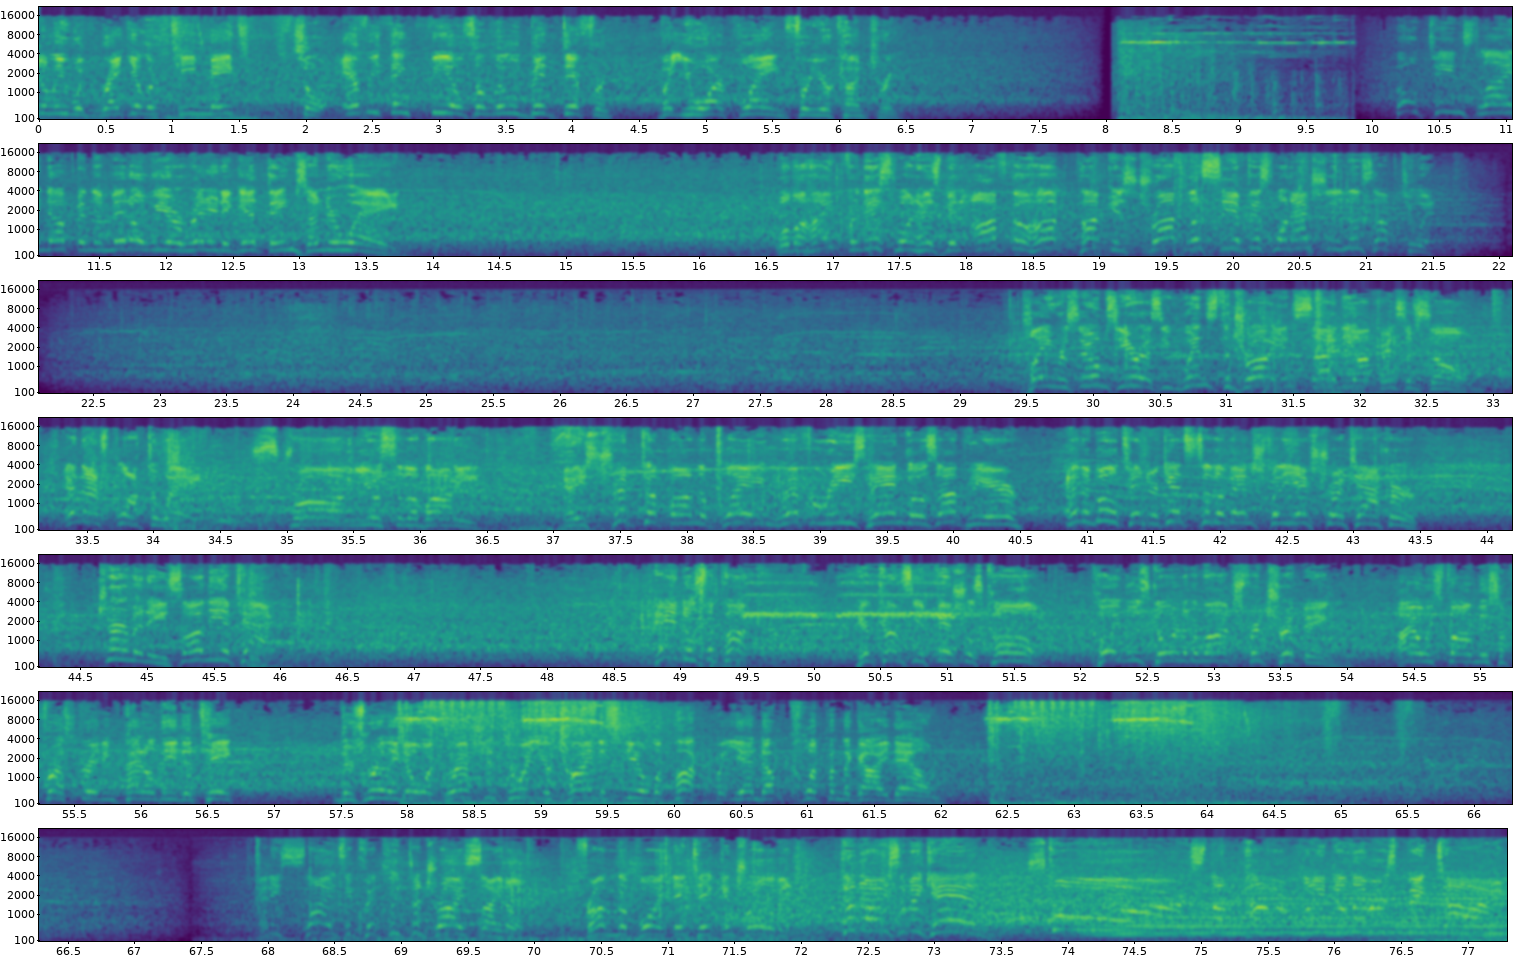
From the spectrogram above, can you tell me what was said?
usually with regular teammates, so everything feels a little bit different, but you are playing for your country. Both teams lined up in the middle. We are ready to get things underway. Well, the hype for this one has been off the hook. Puck is dropped. Let's see if this one actually lives up to it. Play resumes here as he wins the draw inside the offensive zone. And that's blocked away. Strong use of the body. And he's tripped up on the play. Referee's hand goes up here. And the goaltender gets to the bench for the extra attacker. Germany's on the attack. Handles the puck. Here comes the official's call. Koivu's going to the box for tripping. I always found this a frustrating penalty to take. There's really no aggression to it. You're trying to steal the puck, but you end up clipping the guy down. And he slides it quickly to Draisaitl. From the point, they take control of it. Denies him again. Scores! The power play delivers big time.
